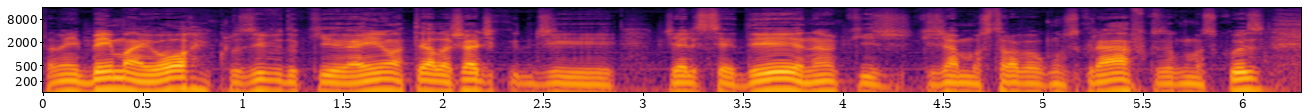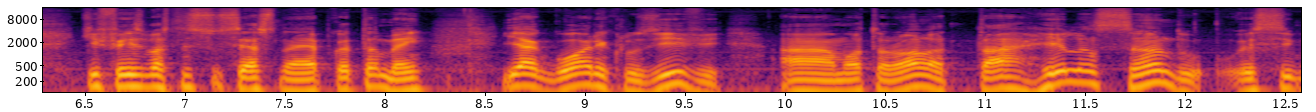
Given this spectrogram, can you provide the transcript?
também bem maior, inclusive do que aí uma tela já de, de, de LCD, né, que, que já mostrava alguns gráficos, algumas coisas, que fez bastante sucesso na época também. E agora, inclusive, a Motorola está relançando esse,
